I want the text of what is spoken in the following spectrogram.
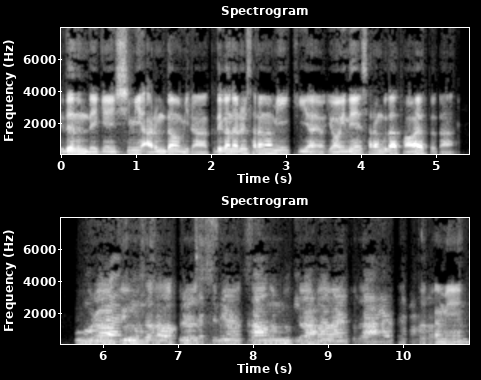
그대는 내게 심히 아름다움이라 그대가 나를 사랑함이 기이하여 여인의 사랑보다 더하였도다. 오라 두용사가 엎드러졌으며 싸우는 무기가 망하였도다. 아멘.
